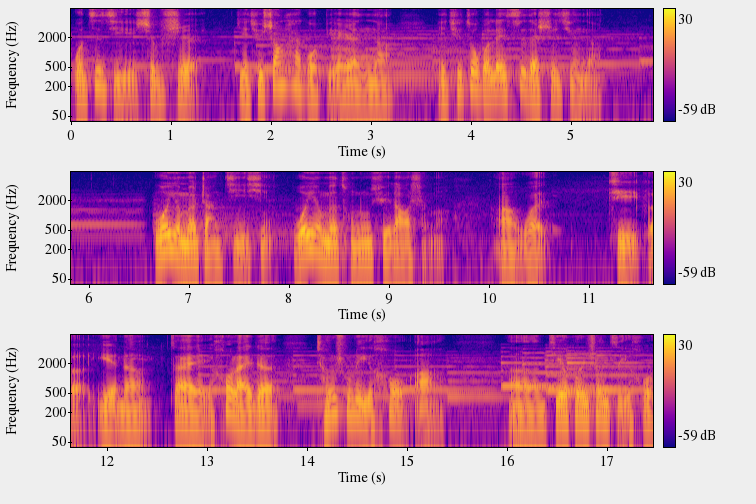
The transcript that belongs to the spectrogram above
我自己是不是也去伤害过别人呢？也去做过类似的事情呢？我有没有长记性？我有没有从中学到什么？啊，我。这个也呢，在后来的成熟了以后啊，嗯，结婚生子以后，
